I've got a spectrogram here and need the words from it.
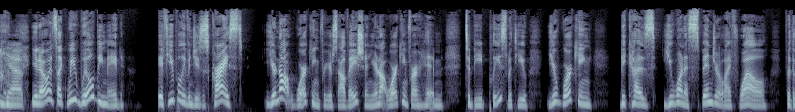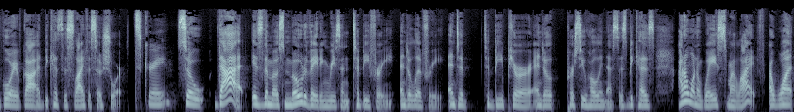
Yeah. you know, it's like we will be made if you believe in Jesus Christ, you're not working for your salvation. You're not working for him to be pleased with you. You're working because you want to spend your life well for the glory of God because this life is so short. It's great. So that is the most motivating reason to be free and to live free and to to be pure and to pursue holiness is because I don't want to waste my life. I want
